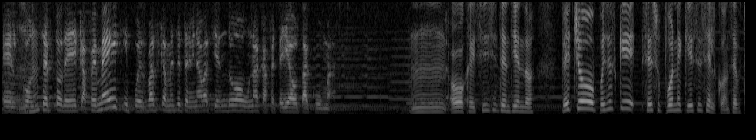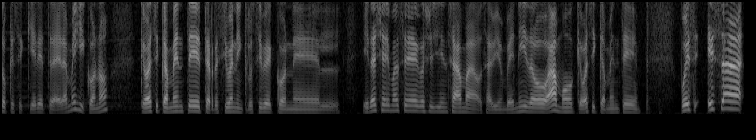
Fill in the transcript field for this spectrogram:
el concepto de café mate y pues básicamente terminaba siendo una cafetería otaku más. Mm, ok, sí, sí te entiendo. De hecho, pues es que se supone que ese es el concepto que se quiere traer a México, ¿no? Que básicamente te reciban inclusive con el Irashaimase Goshujin Sama, o sea, bienvenido, amo, que básicamente pues esa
